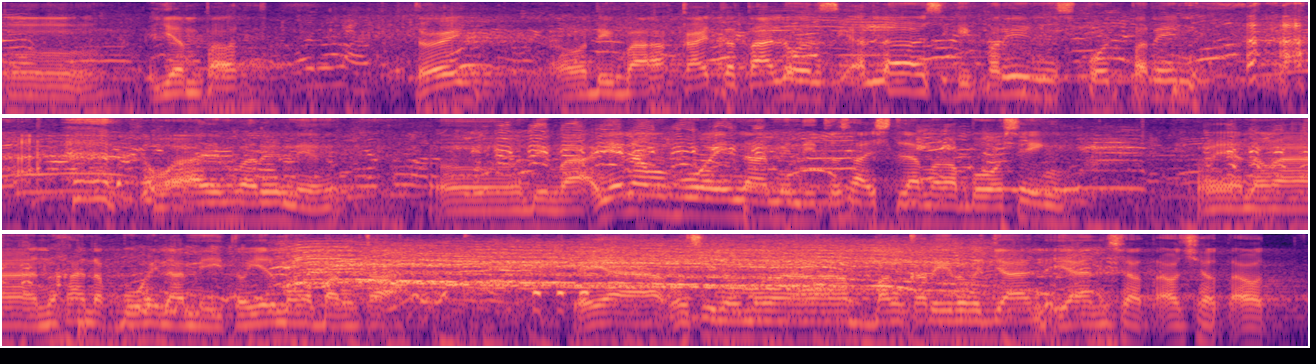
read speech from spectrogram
Mm, yan pa. Third, o di ba? Kahit natalo, si ala, sige pa rin, sport pa rin. Kumain pa rin eh. O, di ba? Yan ang buhay namin dito sa isla mga bossing. Ayan ang uh, nahanap buhay namin dito. Yan ang mga bangka. Kaya kung sino mga bangkarero dyan, ayan, shout out, shout out.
